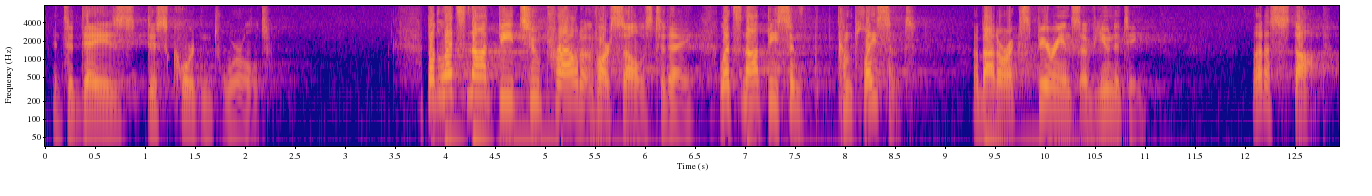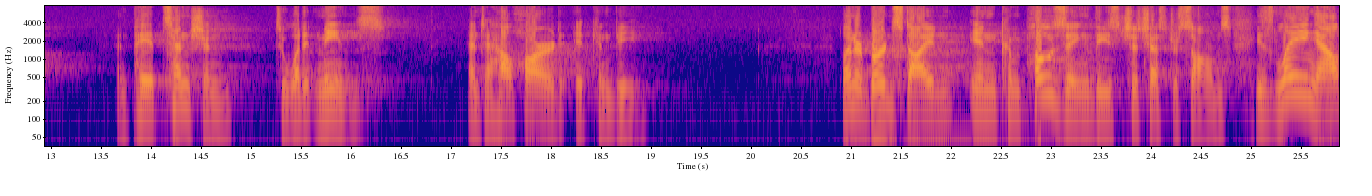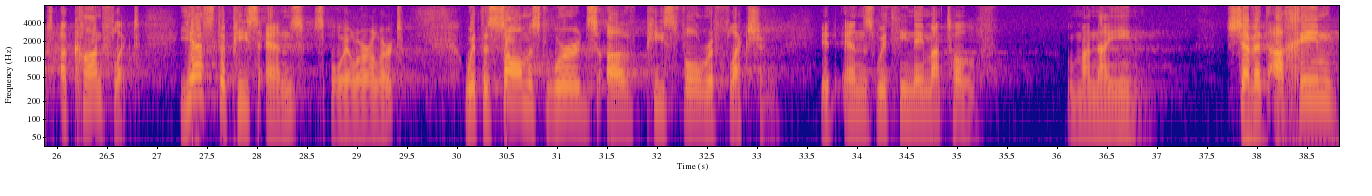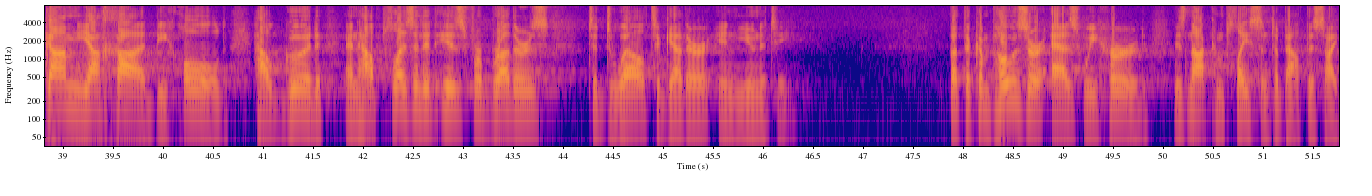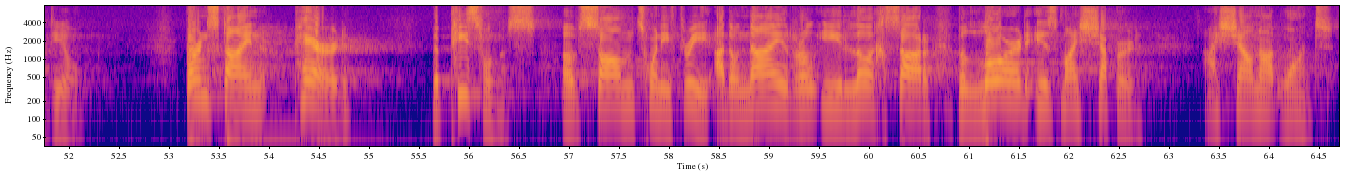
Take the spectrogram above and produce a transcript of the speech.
in today's discordant world. But let's not be too proud of ourselves today. Let's not be complacent about our experience of unity. Let us stop and pay attention to what it means and to how hard it can be. Leonard Bernstein, in composing these Chichester Psalms, is laying out a conflict. Yes, the piece ends, spoiler alert, with the psalmist words of peaceful reflection. It ends with Hine Matov, Umanaim. Shevet Achim Gam Yachad, behold, how good and how pleasant it is for brothers to dwell together in unity. But the composer, as we heard, is not complacent about this ideal. Bernstein paired the peacefulness of Psalm 23, Adonai ro'i lo echsar, the Lord is my shepherd, I shall not want,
